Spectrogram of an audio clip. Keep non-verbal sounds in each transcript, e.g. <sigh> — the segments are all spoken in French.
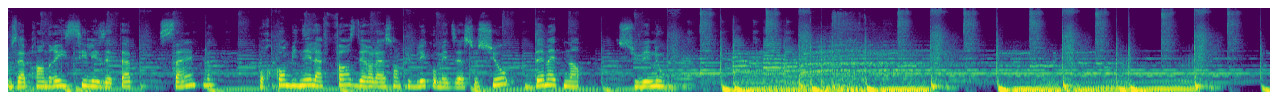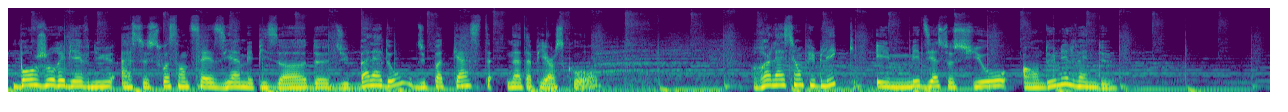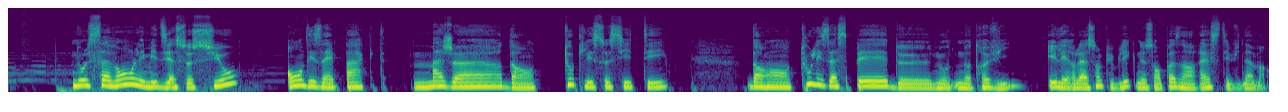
Vous apprendrez ici les étapes simples pour combiner la force des relations publiques aux médias sociaux dès maintenant. Suivez-nous. Bonjour et bienvenue à ce 76e épisode du balado du podcast Nata PR School. Relations publiques et médias sociaux en 2022. Nous le savons, les médias sociaux ont des impacts majeurs dans toutes les sociétés, dans tous les aspects de notre vie, et les relations publiques ne sont pas en reste, évidemment.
